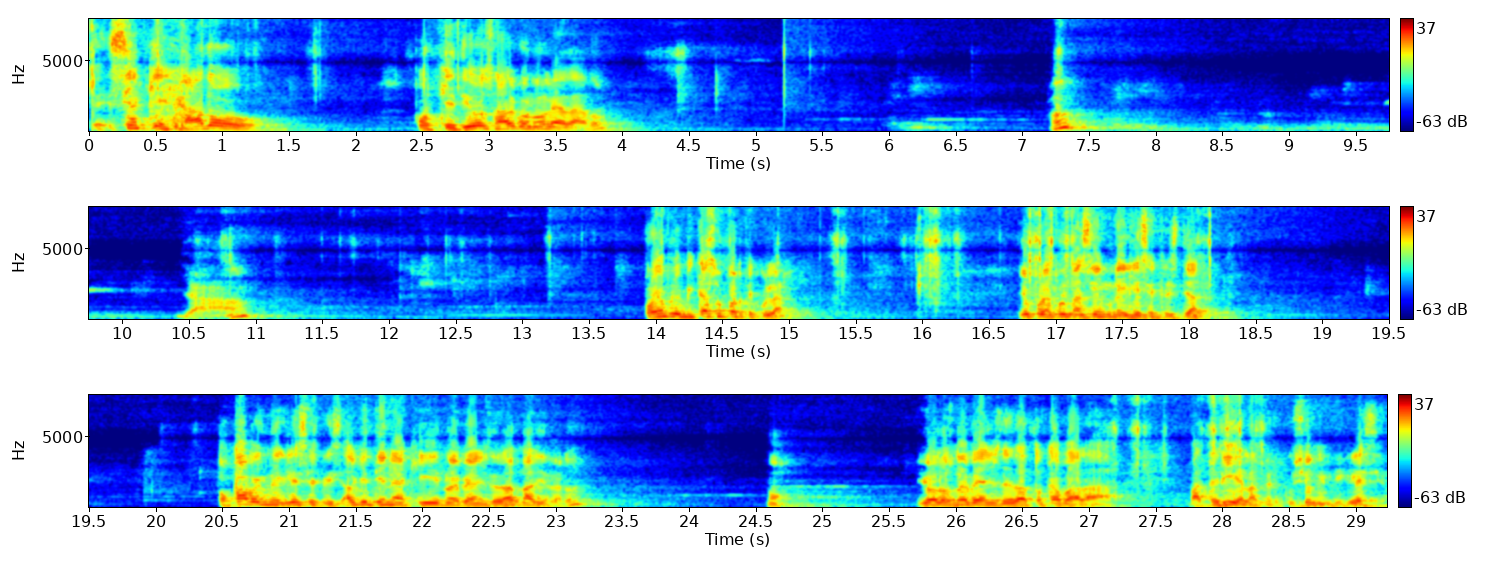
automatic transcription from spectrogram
eh, se ha quejado porque Dios algo no le ha dado? ¿Ah? Ya. Por ejemplo, en mi caso particular, yo por ejemplo nací en una iglesia cristiana. Tocaba en una iglesia cristiana. ¿Alguien tiene aquí nueve años de edad? Nadie, ¿verdad? No. Yo a los nueve años de edad tocaba la batería, la percusión en mi iglesia.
